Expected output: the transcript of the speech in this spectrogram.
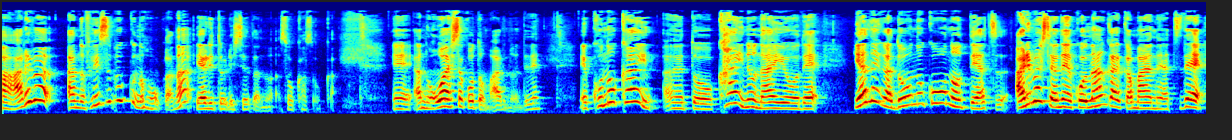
あ、あれは、あの、Facebook の方かな？やり取りしてたのは。そうか、そうか。えーあの、お会いしたこともあるのでね。えーこの回、えっと、回の内容で、屋根がどうのこうのってやつ、ありましたよね。こう何回か前のやつで、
